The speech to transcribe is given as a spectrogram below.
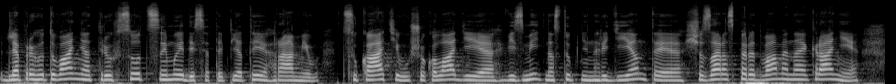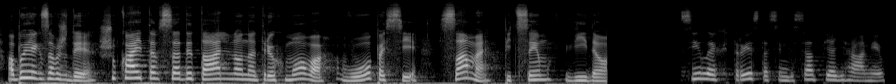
Для приготування 375 грамів цукатів у шоколаді візьміть наступні інгредієнти, що зараз перед вами на екрані. Або, як завжди, шукайте все детально на трьох мовах в описі саме під цим відео. Цілих 375 грамів.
